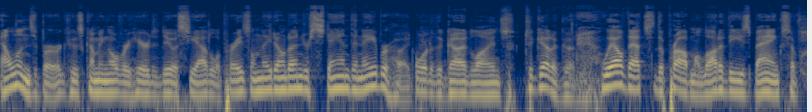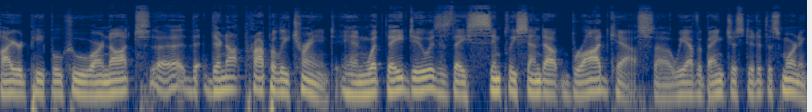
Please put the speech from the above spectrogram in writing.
Ellensburg who's coming over here to do a Seattle appraisal and they don't understand the neighborhood. What are the guidelines to get a good one? Well, that's the problem. A lot of these banks have hired people who are not uh, they're not properly trained. And what they do is, is they simply send out broadcasts. Uh, we have a bank just did it this morning.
